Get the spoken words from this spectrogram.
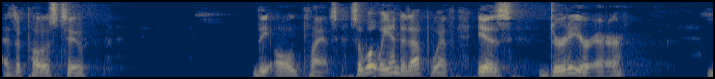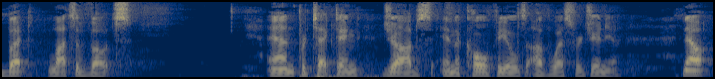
as opposed to the old plants. So what we ended up with is dirtier air, but lots of votes, and protecting jobs in the coal fields of West Virginia. Now,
